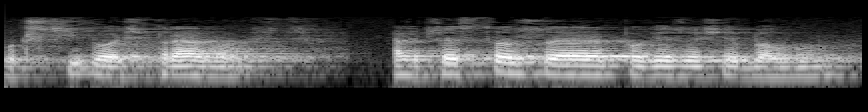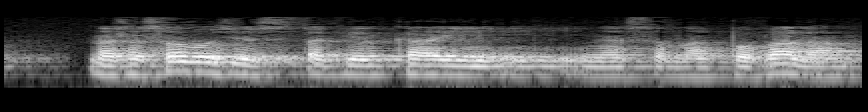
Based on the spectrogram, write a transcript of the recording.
uczciwość, prawość, ale przez to, że powierzę się Bogu. Nasza słabość jest tak wielka i, nas ona powala,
